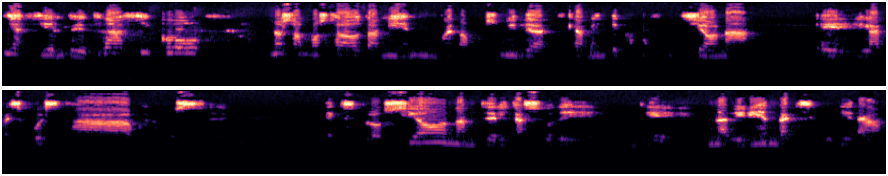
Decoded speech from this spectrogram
de accidente de tráfico, nos han mostrado también, bueno, pues muy didácticamente cómo funciona eh, la respuesta, bueno, pues eh, de explosión ante el caso de, de una vivienda que se pudiera,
